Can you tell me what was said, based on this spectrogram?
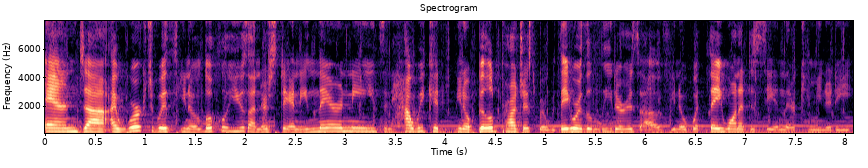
and uh, I worked with you know local youth, understanding their needs and how we could you know build projects where they were the leaders of you know what they wanted to see in their community,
